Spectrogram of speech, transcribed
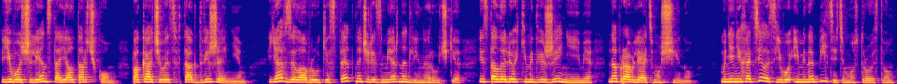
Его член стоял торчком, покачиваясь в такт движением. Я взяла в руки стек на чрезмерно длинной ручке и стала легкими движениями направлять мужчину. Мне не хотелось его именно бить этим устройством.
